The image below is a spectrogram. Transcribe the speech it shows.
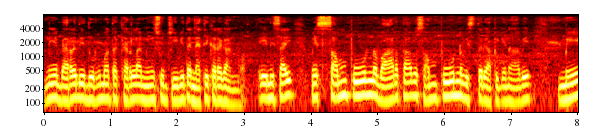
මේ වැරදි දුර්මත කරලා මිනිසු ජීවිත නැති කරගන්නවා. ඒ නිසයි මේ සම්පූර්ණ වාර්තාව සම්පූර්ණ විස්තරය අපි ගෙනාවේ මේ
